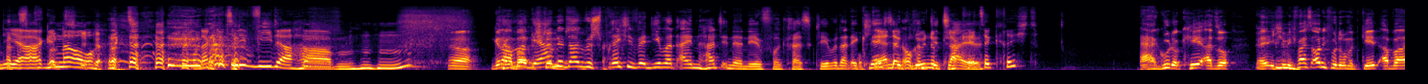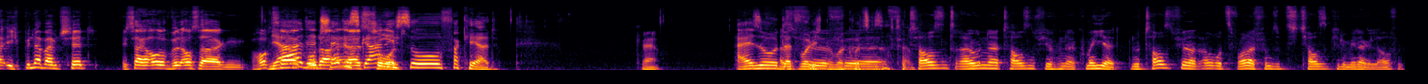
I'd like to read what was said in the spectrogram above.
Ja, genau. Und dann kannst du den wieder haben. Mhm. Ja, genau, Können wir aber gerne stimmt. dann besprechen, wenn jemand einen hat in der Nähe von Kreis Kleve. Dann der ich dann eine auch im grüne Detail. Plakette kriegt? Ja, gut, okay, also äh, ich, ich weiß auch nicht, worum es geht, aber ich bin da beim Chat. Ich sage auch, würde auch sagen, Hochzeit Ja, der oder Chat einer ist gar tot. nicht so verkehrt. Okay. Also, das Also wollte ich für- nur mal für, kurz gesagt Für haben. 1300, 1400. Guck mal hier, nur 1400 Euro, 275.000 Kilometer gelaufen.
